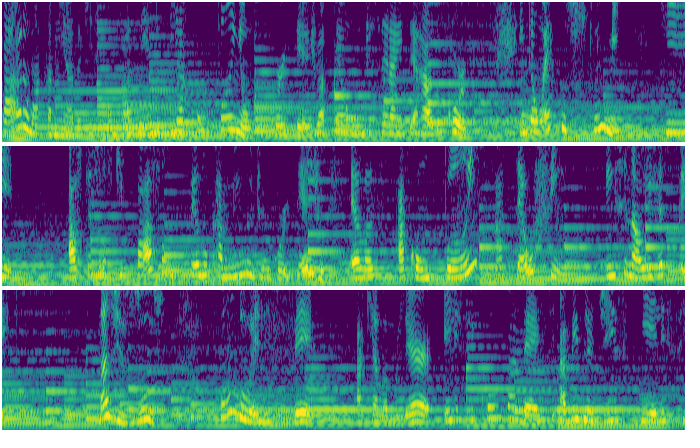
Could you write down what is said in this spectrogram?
param a caminhada que estão fazendo e acompanham o cortejo até onde será enterrado o corpo. Então é costume que as pessoas que passam pelo caminho de um cortejo, elas acompanhem até o fim, em sinal de respeito. Mas Jesus, quando ele vê aquela mulher, ele se compadece. A Bíblia diz que ele se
